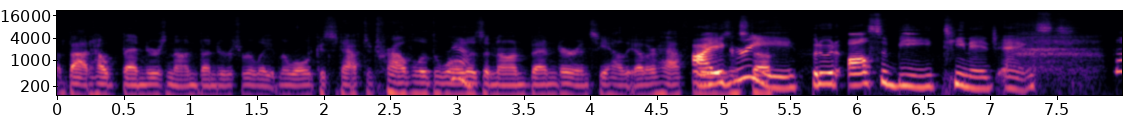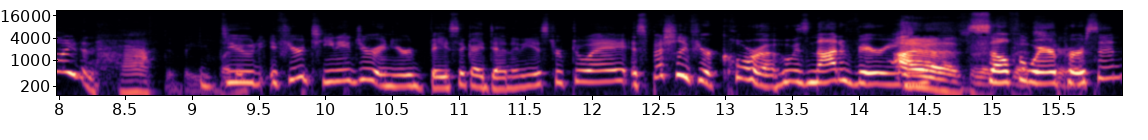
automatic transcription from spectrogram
about how benders and non-benders relate in the world because you'd have to travel the world as a non-bender and see how the other half I lives and stuff. agree, but it would also be teenage angst. Well you didn't have to be but it- Dude, if you're a teenager and your basic identity is stripped away, especially if you're Korra, who is not a very know, that's- that's- self-aware that's true. person,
